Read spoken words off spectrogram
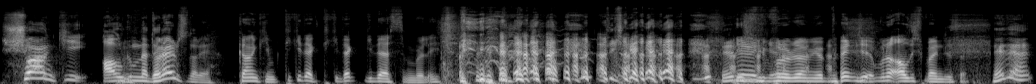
Şu anki algınla döner misin oraya? Kankim tikidak tikidak gidersin böyle hiç. Hiçbir ya? problem yok bence. Buna alış bence sen. Neden?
